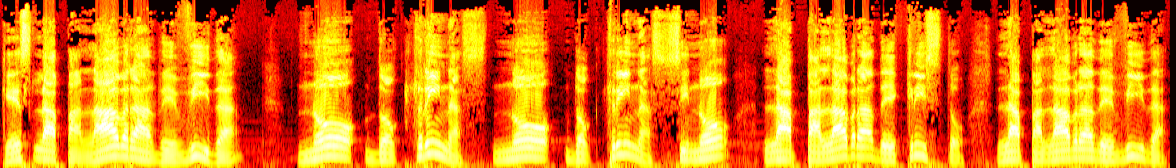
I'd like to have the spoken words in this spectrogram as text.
que es la palabra de vida, no doctrinas, no doctrinas, sino la palabra de Cristo, la palabra de vida,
